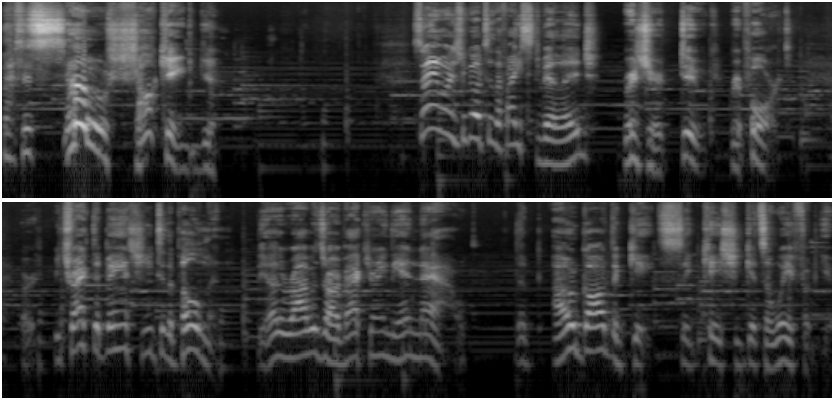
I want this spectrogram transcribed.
That is so shocking. So anyways, we go to the Feist village. Richard Duke, report. We track the Banshee to the Pullman. The other Robins are evacuating the inn now. The, I'll guard the gates in case she gets away from you.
